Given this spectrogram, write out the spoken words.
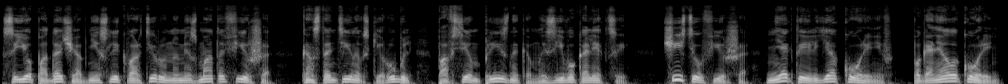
С ее подачи обнесли квартиру нумизмата Фирша — Константиновский рубль по всем признакам из его коллекции. Чистил Фирша некто Илья Коренев. Погоняла корень.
